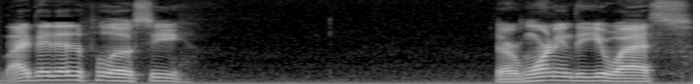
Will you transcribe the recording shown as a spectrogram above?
like they did to Pelosi, they're warning the U.S.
